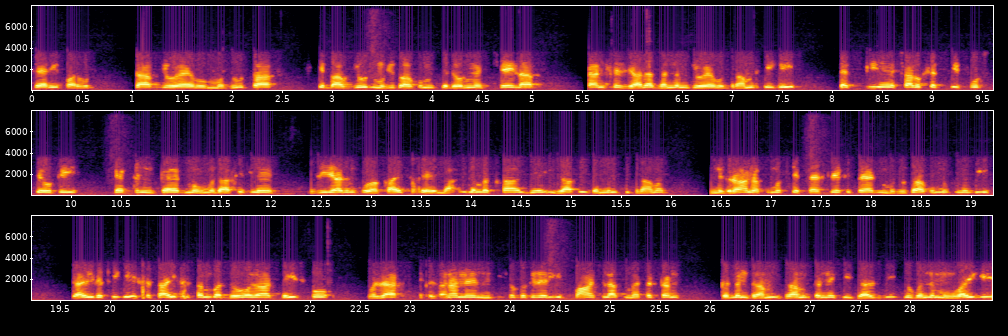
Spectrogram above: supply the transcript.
کیری فارورڈ اسٹاک جو ہے وہ موجود تھا۔ اس کے باوجود موجودہ حکومت کے دور میں چھ لاکھ ٹن سے زیادہ گندم جو ہے وہ درامد کی گئی۔ سابق سیکٹری فوڈ سیکورٹی کیپٹن قید محمد آصف نے وزیر اعظم کو حقائق سے علم رکھا۔ یہ اضافی گندم کی درامد نگران حکومت کے فیصلے کے تحت موجودہ حکومت میں بھی جاری رکھی گئی۔ ستائیس ستمبر دو ہزار تیئیس کو وزارت خزانہ نے نجی شعبے کے ذریعے پانچ لاکھ میٹرک ٹن گندم درامد کرنے کی اجازت دی، جو گندم منگوائی گئی،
